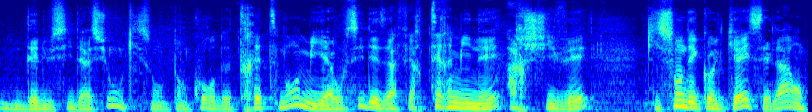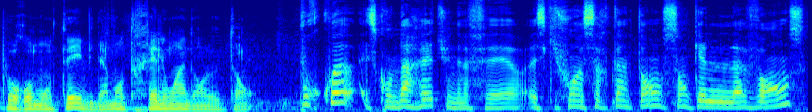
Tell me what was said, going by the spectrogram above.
d'élucidation qui sont en cours de traitement, mais il y a aussi des affaires terminées, archivées, qui sont des cold cases, et là on peut remonter évidemment très loin dans le temps. Pourquoi est-ce qu'on arrête une affaire? Est-ce qu'il faut un certain temps sans qu'elle avance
